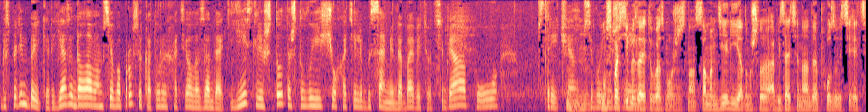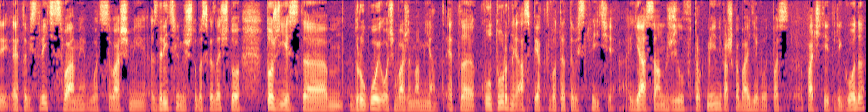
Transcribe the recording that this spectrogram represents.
Господин Бейкер, я задала вам все вопросы, которые хотела задать. Есть ли что-то, что вы еще хотели бы сами добавить от себя по встречи угу. сегодняшней. Ну, спасибо за эту возможность. На самом деле, я думаю, что обязательно надо пользоваться эти, этой встречей с вами, вот, с вашими зрителями, чтобы сказать, что тоже есть э, другой очень важный момент. Это культурный аспект вот этой встречи. Я сам жил в Туркмении, в Ашхабаде вот почти три года.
